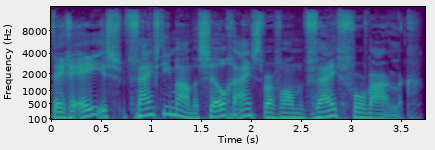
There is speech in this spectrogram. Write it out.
Tegen E is 15 maanden cel geëist, waarvan 5 voorwaardelijk.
